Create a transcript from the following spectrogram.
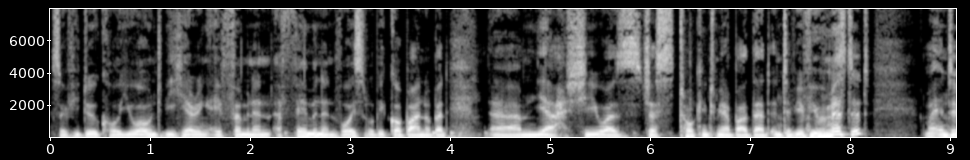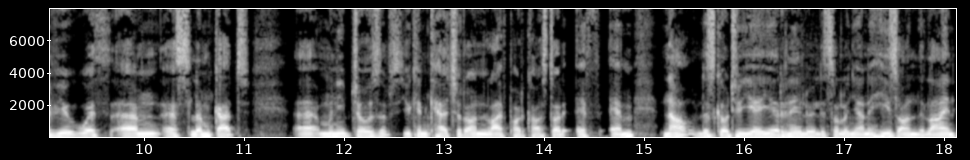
So if you do call, you won't be hearing a feminine, a feminine voice. It will be Kopano. But um, yeah, she was just talking to me about that interview. If you've missed it, my interview with um, uh, Slim Cut, uh, Moneeb Josephs. You can catch it on livepodcast.fm. Now, let's go to Yeye Renelo Letsholonyane. He's on the line.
